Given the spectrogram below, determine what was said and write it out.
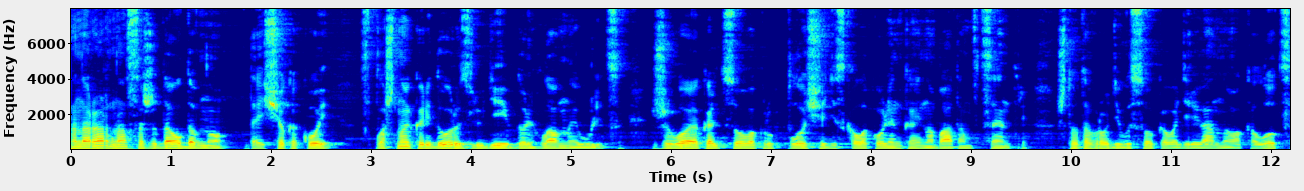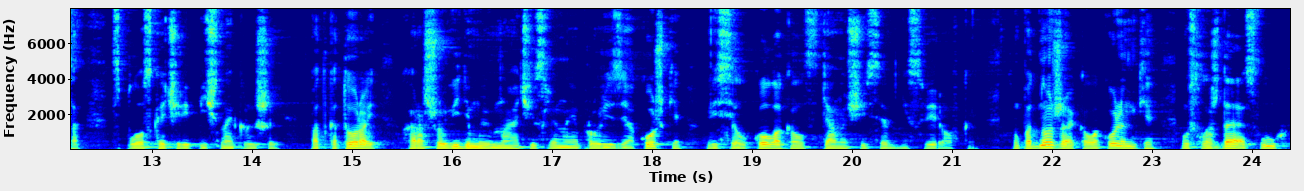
гонорар нас ожидал давно, да еще какой. Сплошной коридор из людей вдоль главной улицы, живое кольцо вокруг площади с колоколенкой и набатом в центре, что-то вроде высокого деревянного колодца с плоской черепичной крышей, под которой, хорошо видимые многочисленные прорези окошки, висел колокол, стянущийся вниз веревкой. У подножия колоколенки, услаждая слух,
